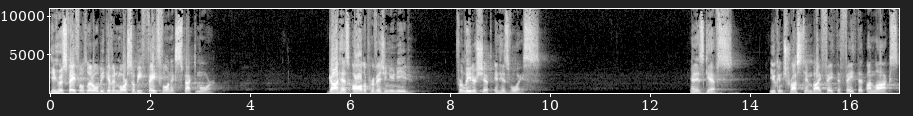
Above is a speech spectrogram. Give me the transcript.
He who is faithful with little will be given more, so be faithful and expect more. God has all the provision you need for leadership in his voice and his gifts. You can trust him by faith, the faith that unlocks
